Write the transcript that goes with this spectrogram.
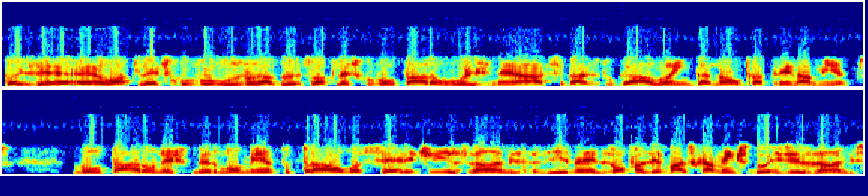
Pois é, é, o Atlético, os jogadores do Atlético voltaram hoje, né, à cidade do Galo, ainda não para treinamento, voltaram neste primeiro momento para uma série de exames ali, né? Eles vão fazer basicamente dois exames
